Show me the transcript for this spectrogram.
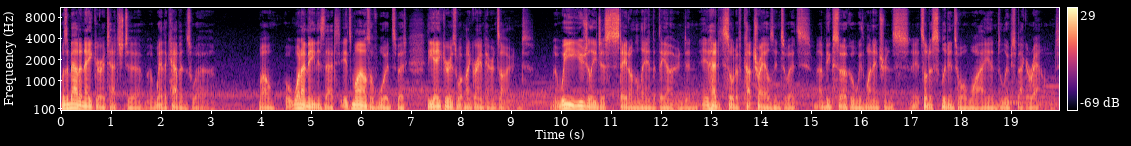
was about an acre attached to where the cabins were. Well, what I mean is that it's miles of woods, but the acre is what my grandparents owned. We usually just stayed on the land that they owned, and it had sort of cut trails into it, a big circle with one entrance. It sort of split into a Y and loops back around.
